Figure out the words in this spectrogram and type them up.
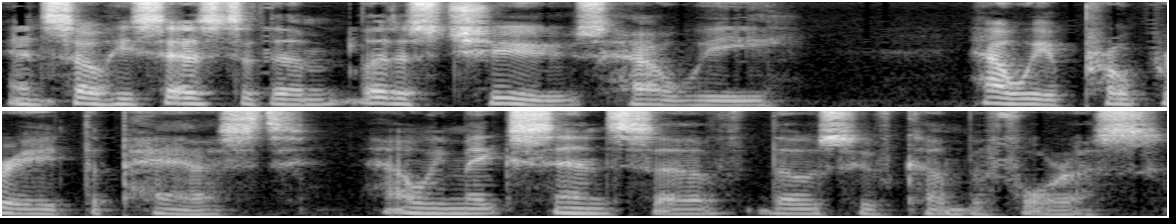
And so he says to them, Let us choose how we how we appropriate the past, how we make sense of those who've come before us.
